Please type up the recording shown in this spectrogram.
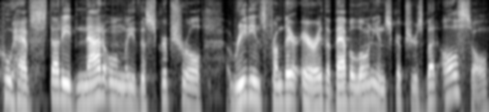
who have studied not only the scriptural readings from their area, the Babylonian scriptures, but also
